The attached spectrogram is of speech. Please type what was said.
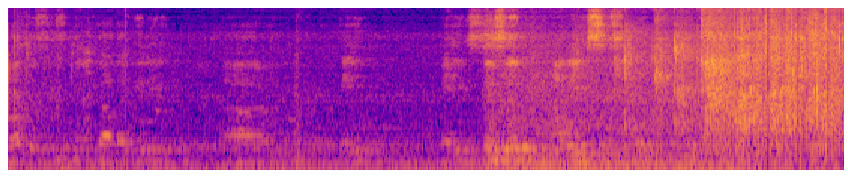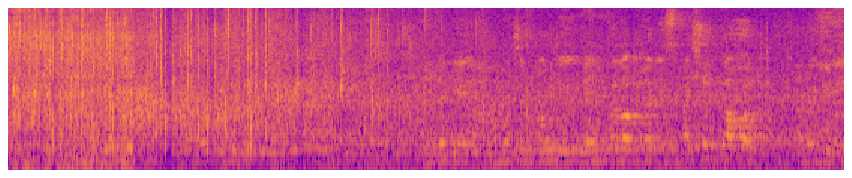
গত সিজনের দাদাগিরি আর এই এই সিজন আর এই সিজন এটাকে উন্মোচন করতে এনভেলপটাকে special cover Dadagiri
